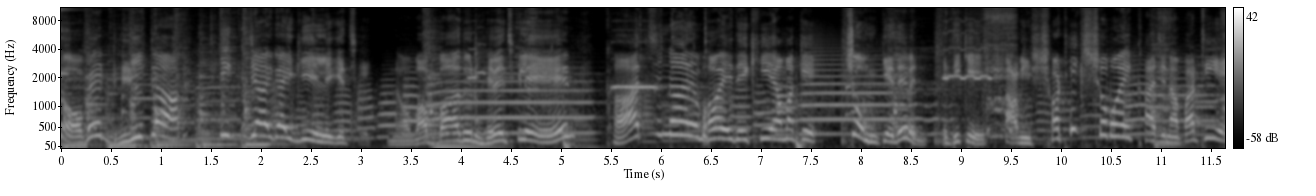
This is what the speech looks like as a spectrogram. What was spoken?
তবে ঢিলটা ঠিক জায়গায় গিয়ে লেগেছে। নবাব বাহাদুর ভেবেছিলেন খাজনার ভয় দেখিয়ে আমাকে চমকে দেবেন। এদিকে আমি সঠিক সময়ে খাজনা পাঠিয়ে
